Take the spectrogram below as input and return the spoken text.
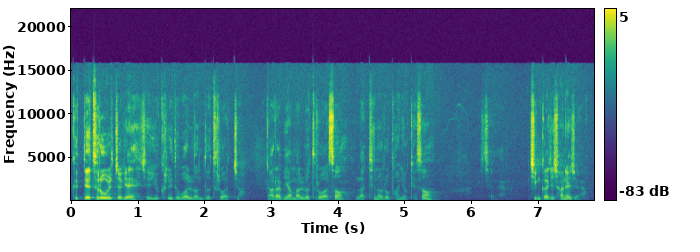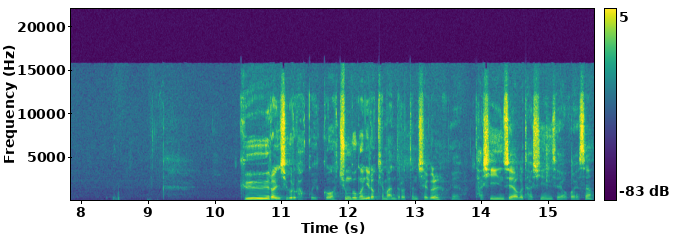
그때 들어올 적에 이제 유클리드 원론도 들어왔죠. 아라비아 말로 들어와서 라틴어로 번역해서 지금까지 전해져요. 그런 식으로 갖고 있고 중국은 이렇게 만들었던 책을 예, 다시 인쇄하고 다시 인쇄하고 해서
